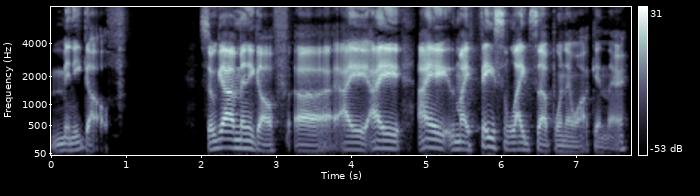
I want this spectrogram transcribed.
Mini golf. So we got mini golf. Uh, I I I my face lights up when I walk in there,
